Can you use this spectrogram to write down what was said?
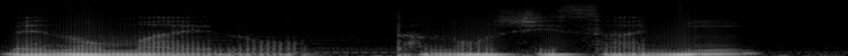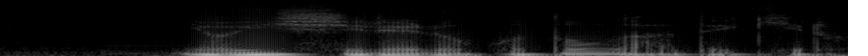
目の前の楽しさに酔いしれることができる。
